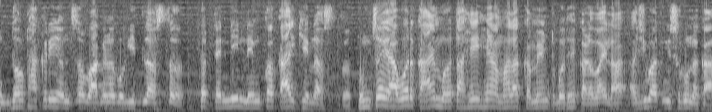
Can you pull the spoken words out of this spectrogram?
उद्धव ठाकरे यांचं वागणं बघितलं असतं तर त्यांनी नेमकं काय केलं असतं? तुमचं यावर काय मत आहे हे आम्हाला कमेंटमध्ये कळवायला अजिबात विसरू नका.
